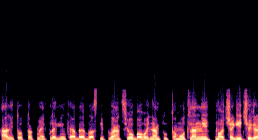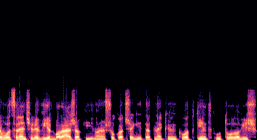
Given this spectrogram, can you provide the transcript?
állítottak meg leginkább ebbe a szituációba, hogy nem tudtam ott lenni. Nagy segítségre volt szerencsére Virt Balázs, aki nagyon sokat segített nekünk ott kint, utólag is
